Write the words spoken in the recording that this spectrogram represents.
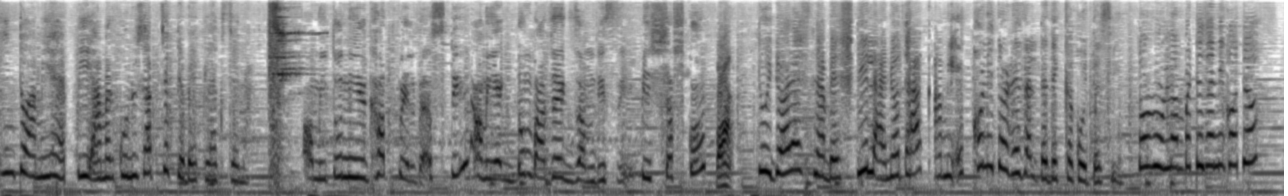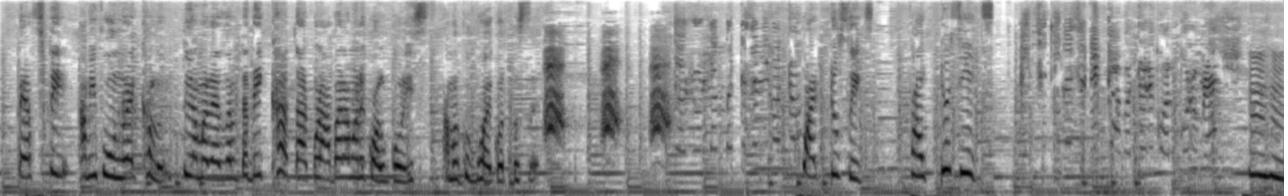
কিন্তু আমি হ্যাপি আমার কোনো সাবজেক্টে ব্যাক লাগছে না। আমি তো নির্ঘাত ফেল বেস্টি আমি একদম বাজে এক্সাম দিছি বিশ্বাস কর। তুই ডরাস না বেস্টি লাইনও থাক আমি এক্ষুনি তোর রেজাল্টটা দেখা কইতেছি তোর রোল নাম্বারটা জানি কত? বেস্টি আমি ফোন রাখা লই তুই আমার রেজাল্টটা দেখা তারপর আবার আমারে কল করিস আমার খুব ভয় করতেছে। তোর রোল নাম্বারটা জানি কত five two six five two six হুম হুম।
